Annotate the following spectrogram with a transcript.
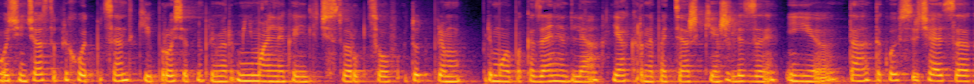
очень часто приходят пациентки и просят, например, например, минимальное количество рубцов. Тут прям прямое показание для якорной подтяжки железы. И да, такое встречается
